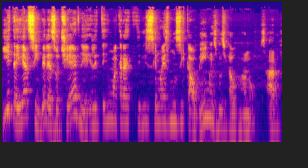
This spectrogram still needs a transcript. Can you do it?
E daí, assim, beleza, o Tierney, ele tem uma característica mais musical, bem mais musical que o Hanon, sabe?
